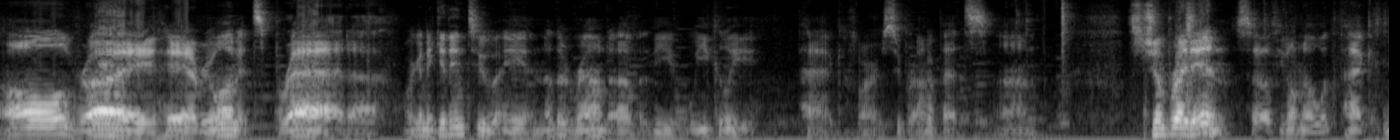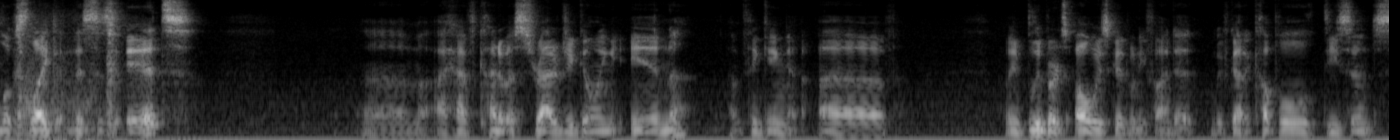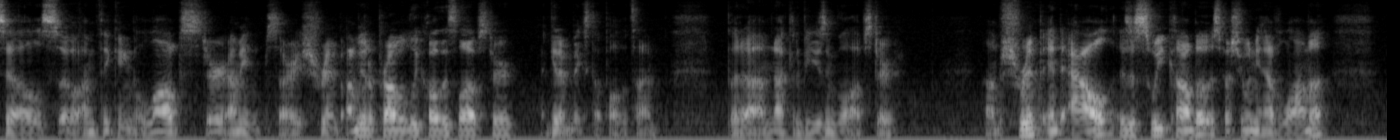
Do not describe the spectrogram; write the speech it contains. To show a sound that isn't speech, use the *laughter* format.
All right, hey everyone, it's Brad. Uh, we're gonna get into a another round of the weekly pack for Super Auto Pets. Um, let's jump right in. So if you don't know what the pack looks like, this is it. Um, I have kind of a strategy going in. I'm thinking of I mean, Bluebird's always good when you find it. We've got a couple decent sells, so I'm thinking lobster. I mean, sorry, shrimp. I'm going to probably call this lobster. I get it mixed up all the time. But uh, I'm not going to be using the lobster. Um, shrimp and owl is a sweet combo, especially when you have llama,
